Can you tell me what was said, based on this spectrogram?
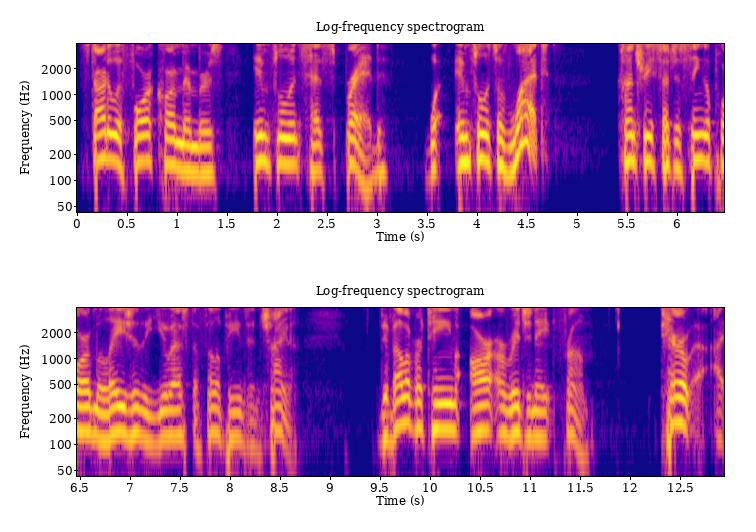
Started with four core members. Influence has spread. What influence of what? Countries such as Singapore, Malaysia, the US, the Philippines, and China. Developer team are originate from. Ter- I,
